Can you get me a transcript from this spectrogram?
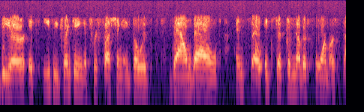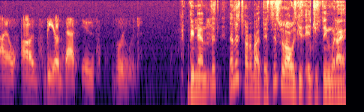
beer. It's easy drinking. It's refreshing. It goes down well. And so it's just another form or style of beer that is brewed. Okay, now let's now let's talk about this. This will always get interesting when I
